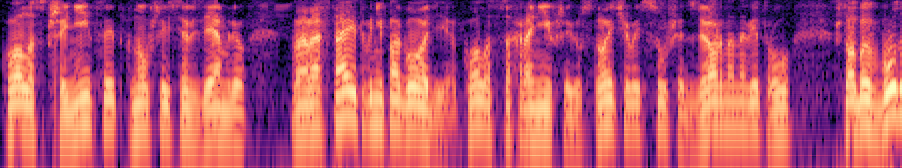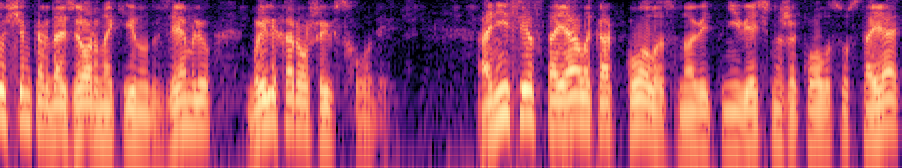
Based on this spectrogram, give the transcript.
Колос пшеницы, ткнувшийся в землю, прорастает в непогодье, колос, сохранивший устойчивость, сушит зерна на ветру, чтобы в будущем, когда зерна кинут в землю, были хорошие всходы. Анисия стояла как колос, но ведь не вечно же колосу стоять,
